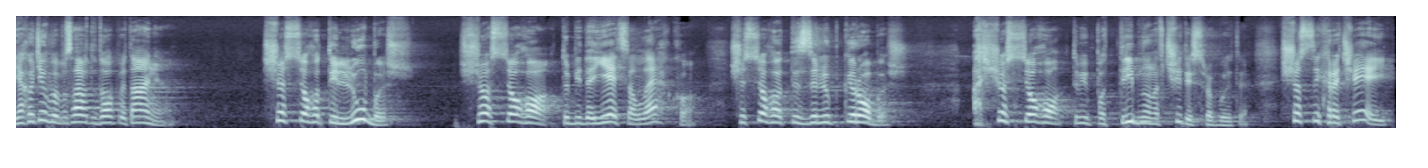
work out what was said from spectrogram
я хотів би поставити два питання. Що з цього ти любиш? Що з цього тобі дається легко? Що з цього ти залюбки робиш? А що з цього тобі потрібно навчитись робити? Що з цих речей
